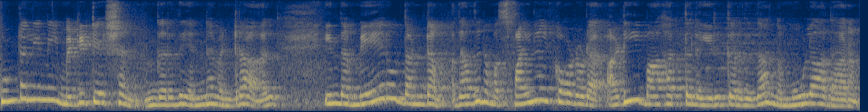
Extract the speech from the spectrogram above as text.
குண்டலினி மெடிடேஷன்ங்கிறது என்னவென்றால் இந்த மேரு தண்டம் அதாவது நம்ம ஸ்பைனல் கார்டோட அடி பாகத்தில் இருக்கிறது தான் இந்த மூலாதாரம்.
